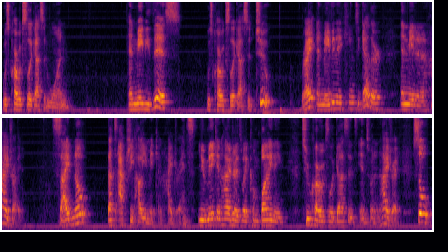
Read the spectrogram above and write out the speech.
was carboxylic acid 1, and maybe this was carboxylic acid 2 right? And maybe they came together and made an anhydride. Side note, that's actually how you make anhydrides. You make anhydrides by combining two carboxylic acids into an anhydride. So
